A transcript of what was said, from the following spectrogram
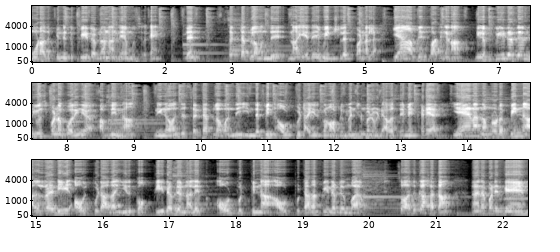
மூணாவது பின்னுக்கு பிடபிள்யூ நான் நேம் வச்சுருக்கேன். தென் செட்டப்பில் வந்து நான் எதையுமே இன்ஷுலைஸ் பண்ணலை. ஏன் அப்படின்னு பார்த்தீங்கன்னா நீங்கள் பிடபிள்யூஎம் யூஸ் பண்ண போகிறீங்க அப்படின்னா நீங்கள் வந்து செட்டப்பில் வந்து இந்த பின் அவுட்புட்டாக இருக்கணும் அப்படி மென்ஷன் பண்ண வேண்டிய அவசியமே கிடையாது. ஏன்னா நம்மளோட பின் ஆல்ரெடி அவுட்புட்டாக தான் இருக்கும். பிடபிள்யூனாலே அவுட்புட் பின்னா அவுட்புட்டாக தான் பிடபிள்யூஎம் வரும். ஸோ அதுக்காகத்தான் நான் என்ன பண்ணியிருக்கேன்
